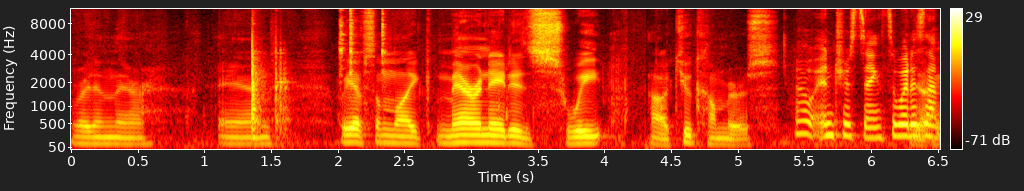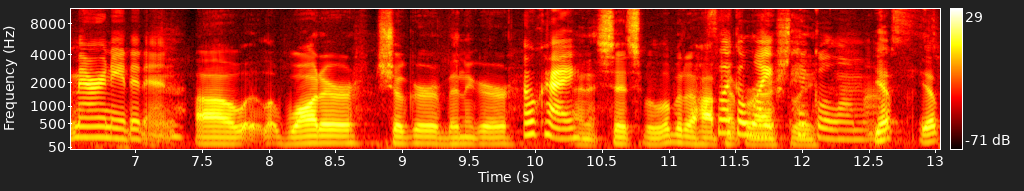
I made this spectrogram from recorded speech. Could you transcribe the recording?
right in there, and we have some like marinated sweet uh, cucumbers. Oh, interesting. So what is Yeah. that marinated in? Uh, water, sugar, vinegar. Okay. And it sits with a little bit of hot It's like a pepper light actually. pickle almost. Yep, yep,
